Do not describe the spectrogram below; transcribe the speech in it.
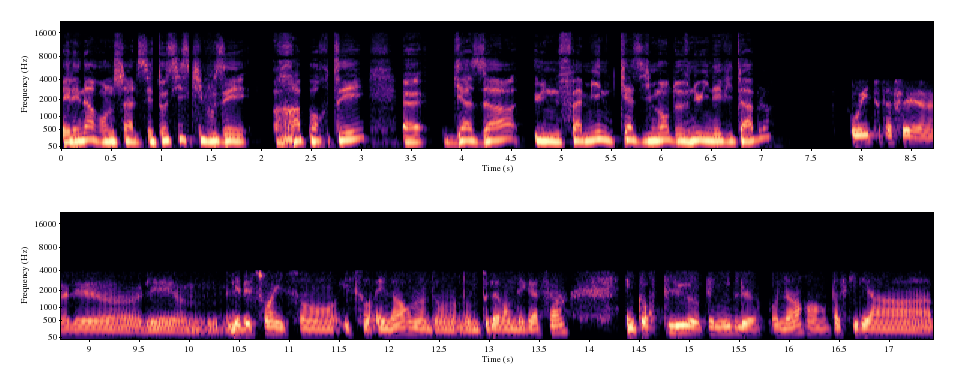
Elena Ranchal, c'est aussi ce qui vous est rapporté. Euh, Gaza, une famine quasiment devenue inévitable oui, tout à fait. Euh, les, euh, les, euh, les besoins ils sont, ils sont énormes dans, dans toute la bande de Gaza. Encore plus pénible au nord, hein, parce qu'il y a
